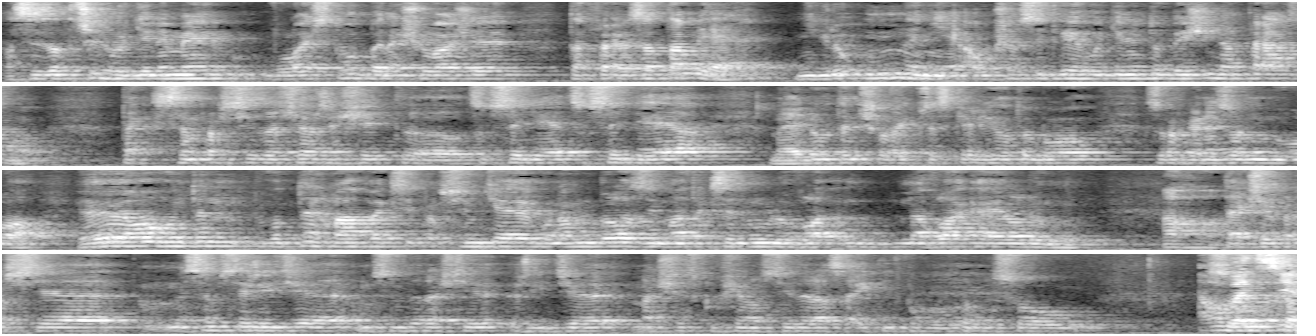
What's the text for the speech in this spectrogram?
asi za tři hodiny mi volají z toho Benešova, že ta freza tam je, nikdo u ní není a už asi dvě hodiny to běží na prázdno. Tak jsem prostě začal řešit, eh, co se děje, co se děje a najednou ten člověk, přes kterého to bylo zorganizovaný, volal, jo, jo, on ten, on ten chlápek si prosím tě, ona mu byla zima, tak se mnou vla, na vlák a jel domů. Aha. Takže prostě musím si říct, že musím teda ještě říct, že naše zkušenosti teda s IT pohovoru jsou a obecně,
